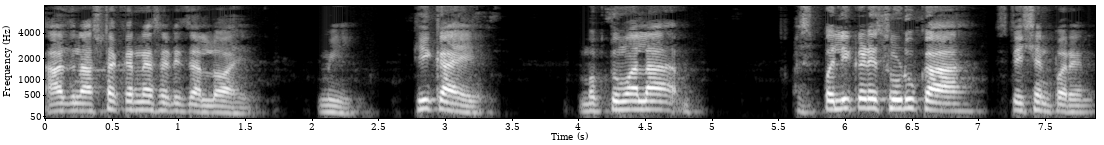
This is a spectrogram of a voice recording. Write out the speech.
आज नाश्ता करण्यासाठी चाललो आहे. मी. ठीक आहे. मग तुम्हाला पलीकडे सोडू का स्टेशनपर्यंत?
